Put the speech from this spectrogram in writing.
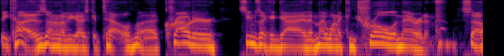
because I don't know if you guys could tell, uh, Crowder seems like a guy that might want to control a narrative. So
